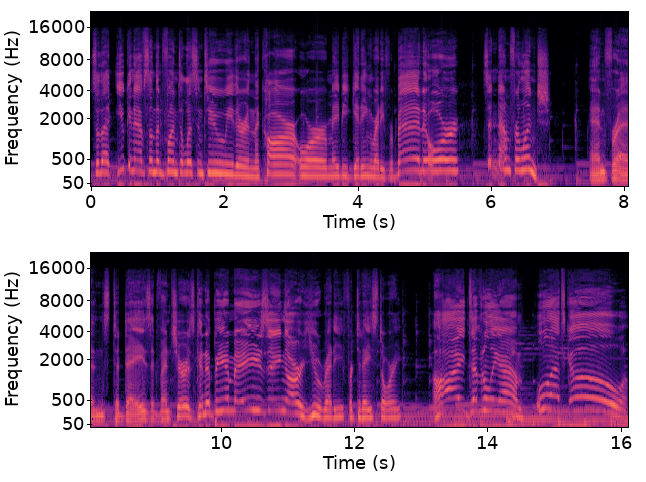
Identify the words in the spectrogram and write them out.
so that you can have something fun to listen to either in the car or maybe getting ready for bed or sitting down for lunch. And friends, today's adventure is gonna be amazing. Are you ready for today's story? I definitely am. Let's go!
